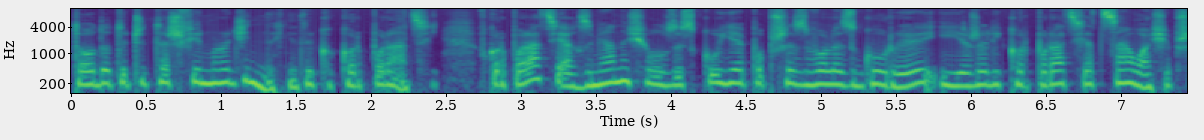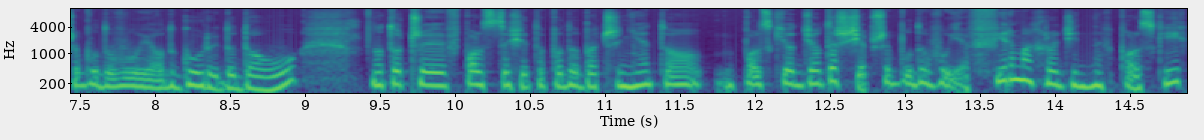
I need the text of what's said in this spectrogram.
To dotyczy też firm rodzinnych, nie tylko korporacji. W korporacjach zmiany się uzyskuje poprzez wolę z góry i jeżeli korporacja cała się przebudowuje od góry do dołu, no to czy w Polsce się to podoba, czy nie, to polski oddział też się przebudowuje. W firmach rodzinnych polskich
